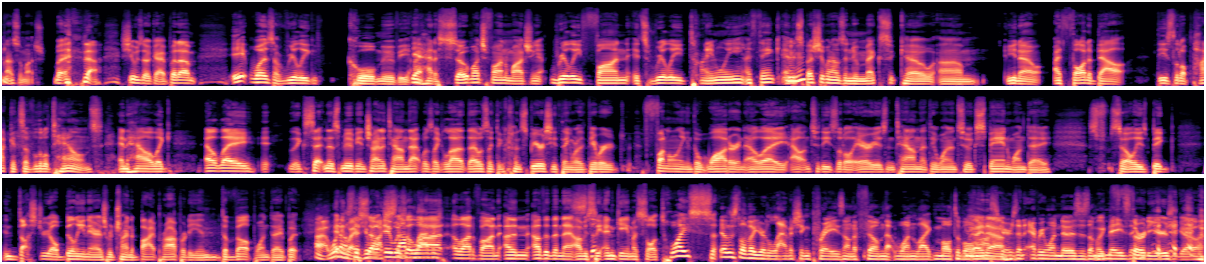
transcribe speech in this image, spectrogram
not so much, but no, she was okay. But um, it was a really cool movie. I had a, so much fun watching it. Really fun. It's really timely, I think, and especially when I was in New Mexico. Um, you know, I thought about these little pockets of little towns and how like L.A. It, like set in this movie in Chinatown, that was like a lot. that was like the conspiracy thing where like they were funneling the water in L.A. out into these little areas in town that they wanted to expand one day. So all these big industrial billionaires were trying to buy property and develop one day. But All right, what anyway, so watch? it was Stop a lavish- lot, a lot of fun. And other than that, obviously, Endgame I saw twice. I just love how you're lavishing praise on a film that won like multiple know. Oscars and everyone knows is Like amazing. thirty years ago.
